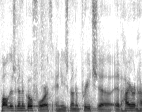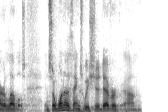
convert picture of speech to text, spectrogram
Paul is going to go forth and he's going to preach uh, at higher and higher levels. And so, one of the things we should ever um,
